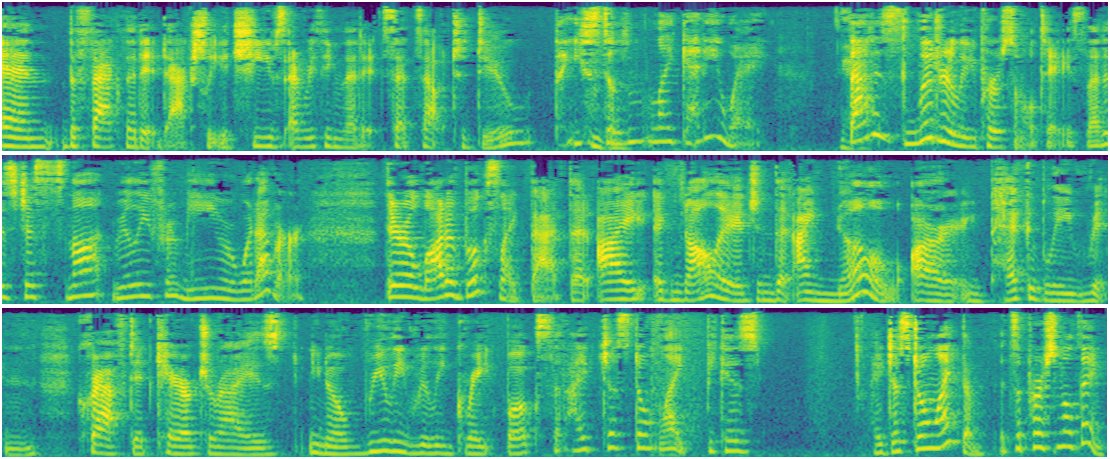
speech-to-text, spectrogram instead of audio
and the fact that it actually achieves everything that it sets out to do that you still mm-hmm. don't like anyway. Yeah. That is literally personal taste. That is just not really for me or whatever. There are a lot of books like that that I acknowledge and that I know are impeccably written, crafted, characterized, you know, really, really great books that I just don't like because I just don't like them. It's a personal thing.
